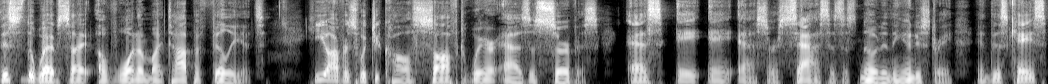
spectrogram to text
This is the website of one of my top affiliates. He offers what you call software as a service, SaaS or SaaS as it's known in the industry. In this case,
